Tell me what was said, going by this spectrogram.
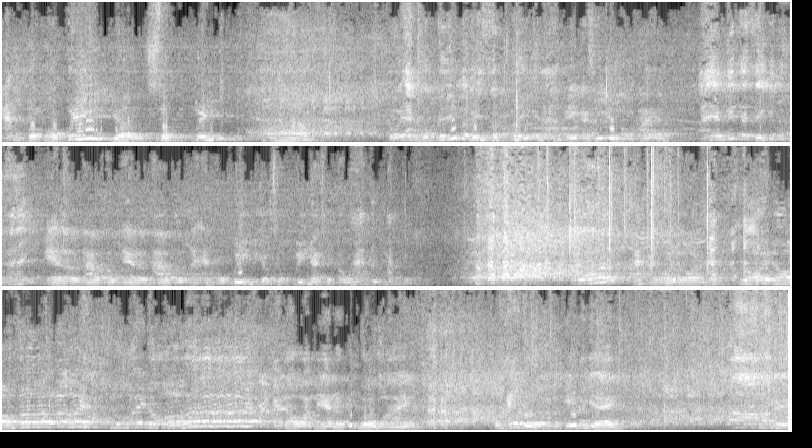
ăn bụng hộp bí giờ sụp mí. Rồi ăn hộp bí mà bị sụp bí hả? Biết ca sĩ dương ngọc thái không? À em biết ca sĩ với một thái. Nghe lời tao không nghe lời tao tối ngày ăn hộp bí giờ sụp bí ra sân khấu hát nước mắt rồi Trời ơi hát bài đòi đồ hát đồ ơi gọi đồ ơi cái đồ qua mẹ rồi đúng gọi hoài có thấy đường mà kêu nó về À rồi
